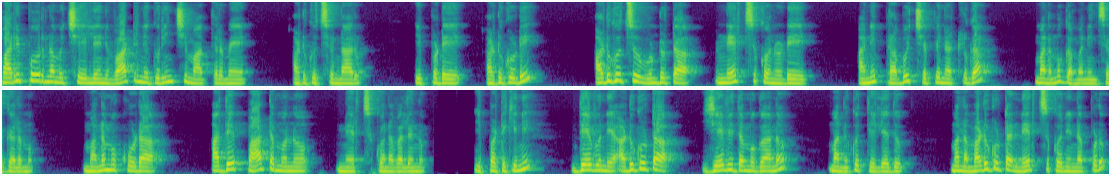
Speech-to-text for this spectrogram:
పరిపూర్ణము చేయలేని వాటిని గురించి మాత్రమే అడుగుచున్నారు. ఇప్పుడే అడుగుడి అడుగుచూ ఉండుట నేర్చుకొనుడి అని ప్రభు చెప్పినట్లుగా మనము గమనించగలము. మనము కూడా అదే పాఠమును నేర్చుకొనవలెను. ఇప్పటికిని దేవుని అడుగుట ఏ విధముగానో మనకు తెలియదు. మన మడుగుట నేర్చుకొనినప్పుడు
